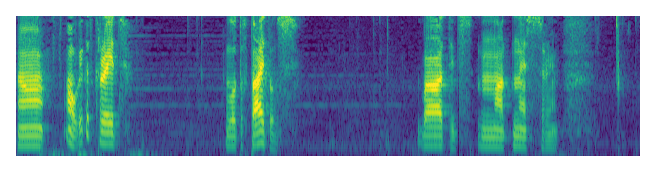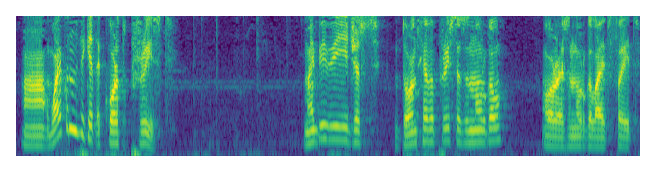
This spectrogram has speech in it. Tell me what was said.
Uh, oh, we could create a lot of titles. But it's not necessary. Uh, why couldn't we get a court priest? Maybe we just don't have a priest as a Nurgle? Or as a Nurglite fate?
